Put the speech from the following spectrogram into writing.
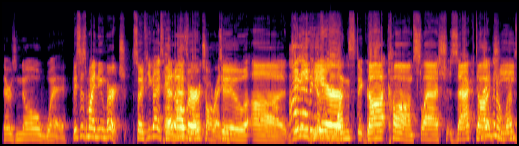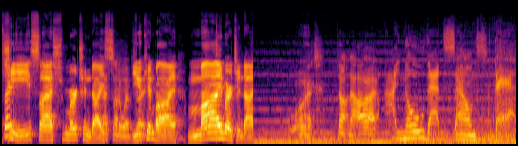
There's no way. This is my new merch. So if you guys head over merch already. to uh, haven't even- One sticker. jimmyhere.com slash zach that even a website? gg slash merchandise, That's not a website. you can buy my merchandise. What? No, no, all right. I know that sounds bad.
